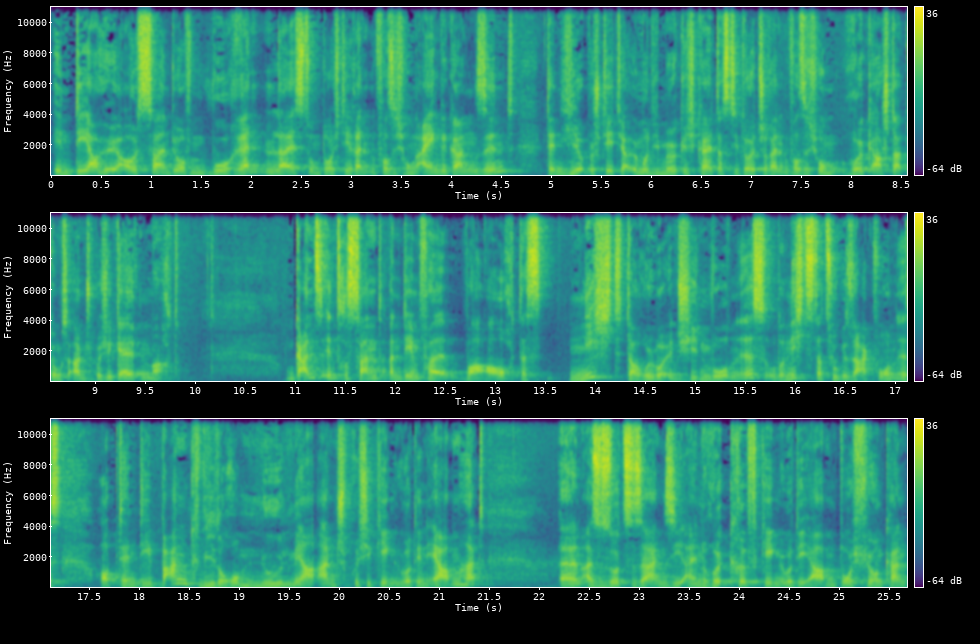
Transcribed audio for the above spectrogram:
in der Höhe auszahlen dürfen, wo Rentenleistungen durch die Rentenversicherung eingegangen sind. Denn hier besteht ja immer die Möglichkeit, dass die deutsche Rentenversicherung Rückerstattungsansprüche geltend macht. Und ganz interessant an dem Fall war auch, dass nicht darüber entschieden worden ist oder nichts dazu gesagt worden ist, ob denn die Bank wiederum nunmehr Ansprüche gegenüber den Erben hat. Ähm, also sozusagen sie einen Rückgriff gegenüber die Erben durchführen kann,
